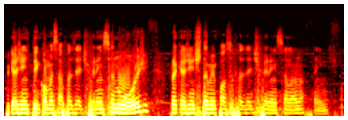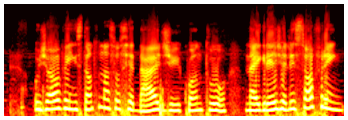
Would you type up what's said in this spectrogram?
Porque a gente tem que começar a fazer a diferença no hoje, para que a gente também possa fazer a diferença lá na frente. Os jovens, tanto na sociedade quanto na igreja, eles sofrem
